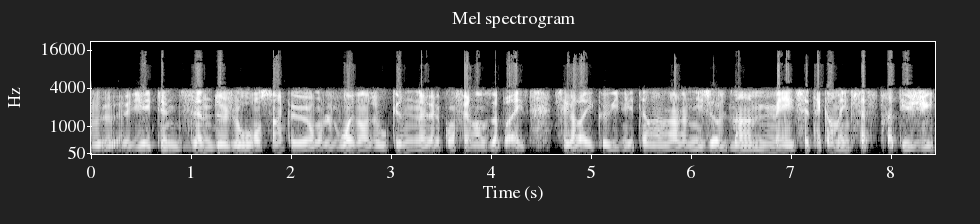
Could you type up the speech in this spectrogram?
il y a été une dizaine de jours, on sent qu'on le voit dans aucune conférence de presse. C'est vrai qu'il était en isolement, mais c'était quand même sa stratégie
